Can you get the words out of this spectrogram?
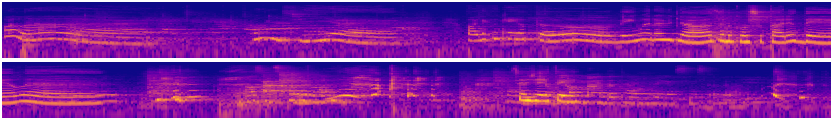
Olá! Bom dia! Olha com quem eu tô! Bem maravilhosa no consultório dela! Nossa, descabelada. Seu jeito aí. arrumada, tá? Bem assim, descabelada.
